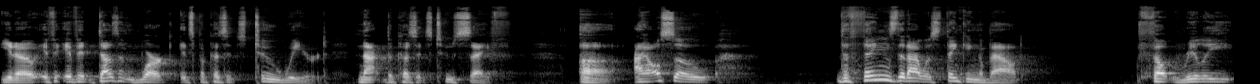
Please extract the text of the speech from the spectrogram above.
You know, if, if it doesn't work, it's because it's too weird, not because it's too safe. Uh, I also, the things that I was thinking about felt really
